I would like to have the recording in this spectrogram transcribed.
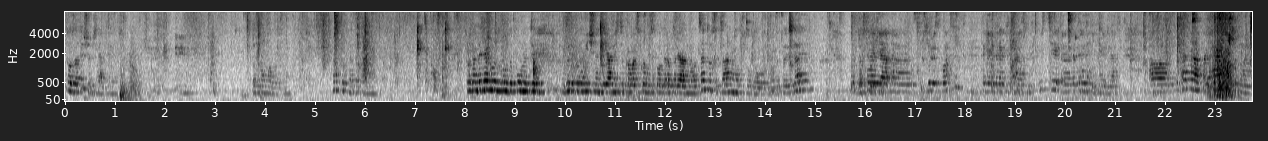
Хто за те, щоб зняти його? Одноголосно. Наступне питання. Про надання дозволу доповнити вид економічної діяльності Броварського міського територіального центру соціального обслуговування. Доповідає Доповідає юрисконсульт, так як директор зараз у відпустці е, Катерина Ігорівна. Е, Питання полягає в наступному.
